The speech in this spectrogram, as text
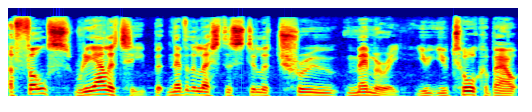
a false reality, but nevertheless, there's still a true memory. You you talk about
